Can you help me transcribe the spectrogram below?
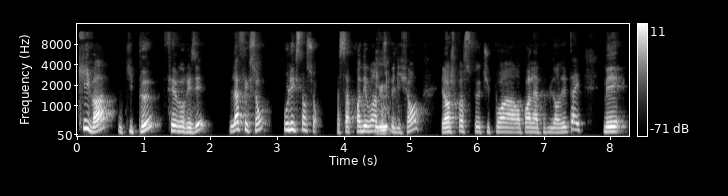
qui va ou qui peut favoriser la flexion ou l'extension. Ça prend des voies un petit peu différentes. Alors, je pense que tu pourras en parler un peu plus en détail. Mais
